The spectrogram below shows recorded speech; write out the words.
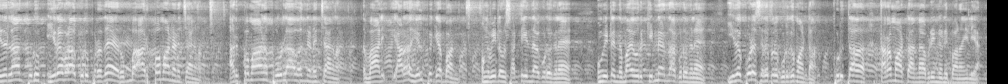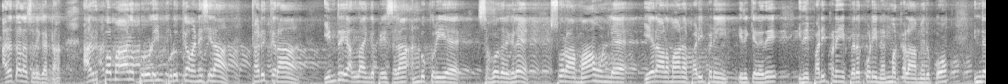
இதெல்லாம் கொடு இரவலாக கொடுப்பறத ரொம்ப அற்பமாக நினச்சாங்களாம். அற்பமான பொருளாக வந்து நினச்சாங்களாம். வாளி யாராவது ஹெல்ப் கேட்பாங்க. உங்கள் வீட்டில் ஒரு சட்டி இருந்தால் கொடுங்களேன். உங்கள் வீட்டில் இந்த மாதிரி ஒரு கிண்ணம் இருந்தால் கொடுங்களேன். இதை கூட சில பேர் கொடுக்க மாட்டான். கொடுத்தா தரமாட்டாங்க அப்படின்னு நினைப்பானா இல்லையா? அதைத்தால சொல்லி கேட்டான் அற்பமான பொருளையும் கொடுக்க மனுஷரான் தடுக்கிறான். என்று அல்லாஹ் இங்கே பேசலாம். அன்புக்குரிய சகோதரர்களே சூரா மாவுன்ல ஏராளமான படிப்பினை இருக்கிறது. இதை படிப்பினை பெறக்கூடிய நன்மக்களாம் இருப்போம். இந்த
